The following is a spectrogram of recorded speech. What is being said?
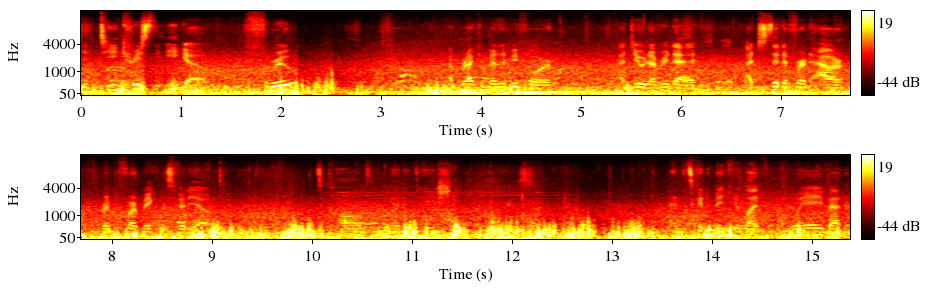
You decrease the ego through, I've recommended before, I do it every day. I just did it for an hour right before I'm making this video. It's called meditation. And it's gonna make your life way better.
